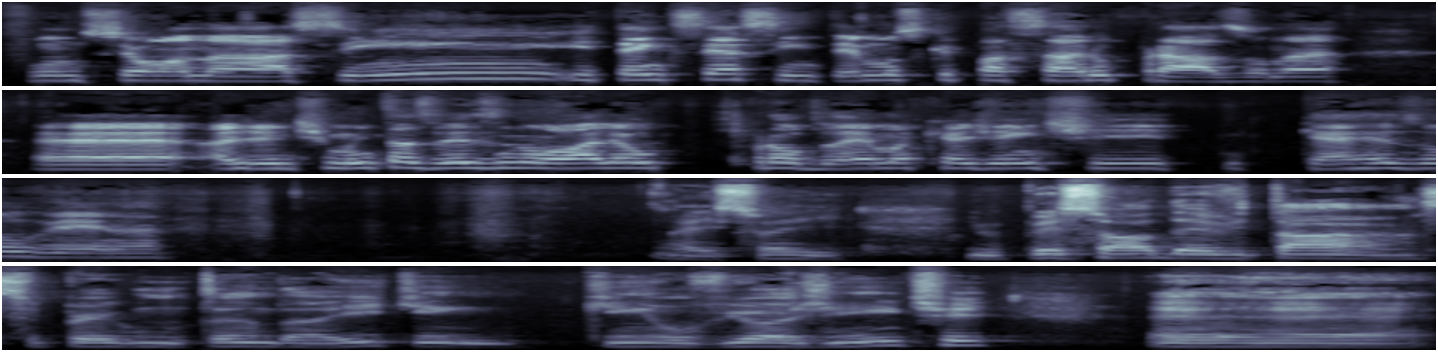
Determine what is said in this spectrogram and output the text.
funciona assim e tem que ser assim, temos que passar o prazo, né? É, a gente muitas vezes não olha o problema que a gente quer resolver, né? É isso aí. E o pessoal deve estar tá se perguntando aí, quem, quem ouviu a gente, é,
